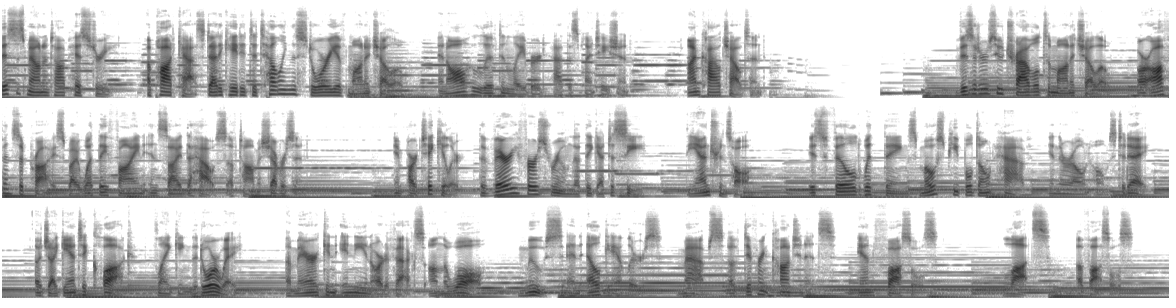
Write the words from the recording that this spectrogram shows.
This is Mountaintop History, a podcast dedicated to telling the story of Monticello and all who lived and labored at this plantation. I'm Kyle Charlton. Visitors who travel to Monticello are often surprised by what they find inside the house of Thomas Jefferson. In particular, the very first room that they get to see, the entrance hall, is filled with things most people don't have in their own homes today. A gigantic clock flanking the doorway, American Indian artifacts on the wall, moose and elk antlers, maps of different continents, and fossils. Lots of fossils.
